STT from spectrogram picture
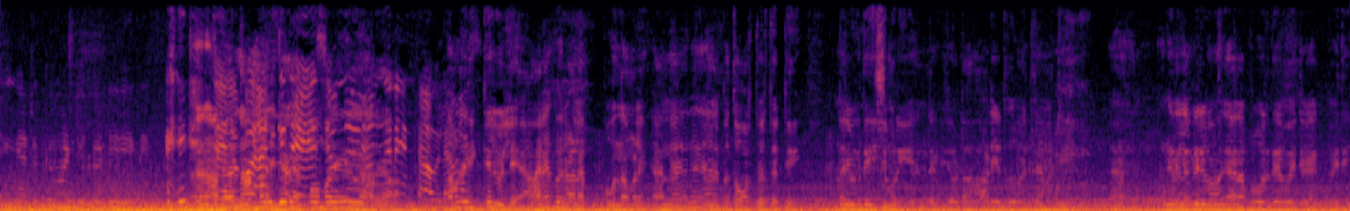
ഇങ്ങോട്ടൊക്കെ നമ്മൾ നമ്മൾ ഒരിക്കലും ഇല്ലേ. ആരൊക്കെ ഒരാൾ എപ്പോഴും നമ്മൾ അതായത് ഞാനിപ്പോ തോർത്തെടുത്തിട്ട് എന്നാലും ഇവർക്ക് ദേഷ്യം പിടിക്കും. എന്റെ വിജോട്ട് ആടി എടുത്ത് പോയിട്ട് പറ്റി. അങ്ങനെയെല്ലാം വരുമ്പോൾ ഞാൻ അപ്പോൾ വെറുതെ പോയിട്ട് വേഗം പോയിട്ട്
